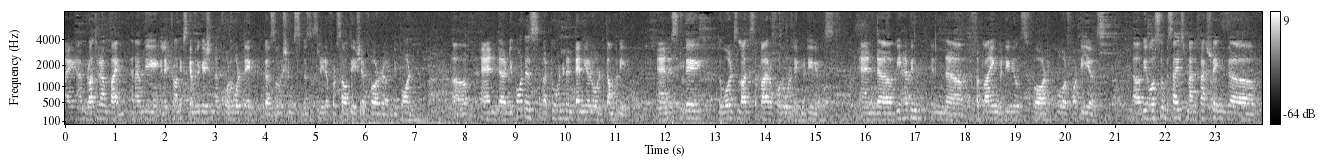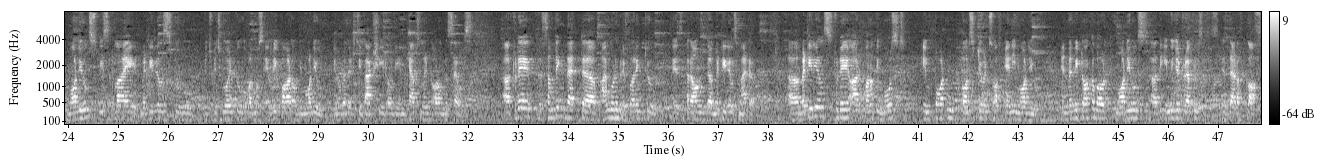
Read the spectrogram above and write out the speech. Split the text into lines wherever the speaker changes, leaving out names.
Hi, I'm Rajaram Pai and I'm the Electronics Communication and Photovoltaic uh, Solutions Business Leader for South Asia for uh, DuPont. Uh, and uh, DuPont is a 210 year old company and is today the world's largest supplier of photovoltaic materials. And uh, we have been in uh, supplying materials for over 40 years. Uh, we also, besides manufacturing uh, modules, we supply materials to which, which go into almost every part of the module, you know, whether it's the backsheet or the encapsulant or on the cells. Uh, today, something that uh, I'm going to be referring to is around materials matter. Uh, materials today are one of the most important constituents of any module. And when we talk about modules, uh, the immediate reference is, is that of cost.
